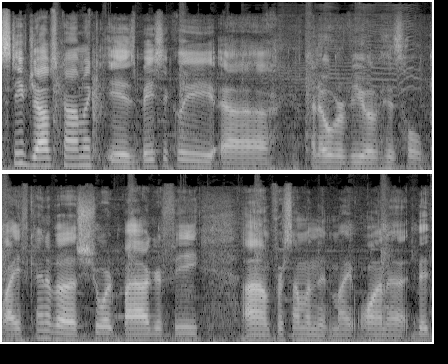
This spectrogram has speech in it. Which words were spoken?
Steve Jobs comic is basically uh, an overview of his whole life, kind of a short biography um, for someone that might want to, that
